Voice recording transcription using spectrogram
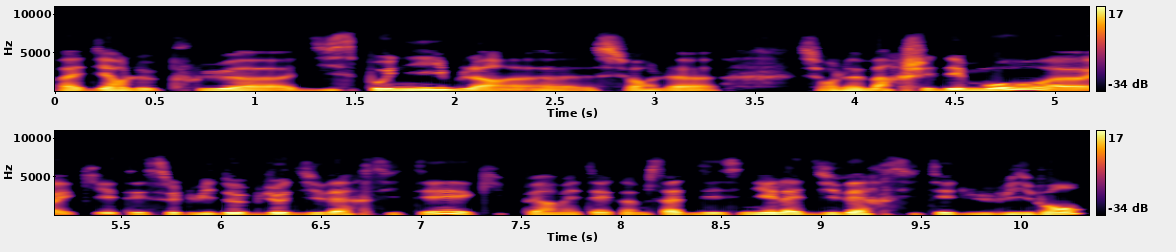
on va dire, le plus disponible sur le sur le marché des mots, et qui était celui de biodiversité et qui permettait comme ça de désigner la diversité du vivant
